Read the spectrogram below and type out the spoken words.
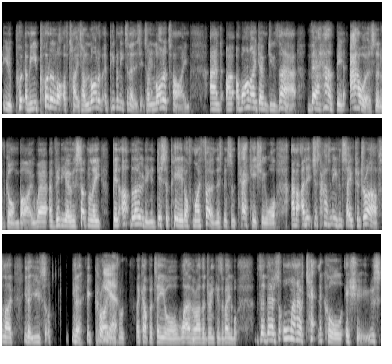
you know, put i mean you put a lot of time it's a lot of people need to know this it's a lot of time and I, while I don't do that, there have been hours that have gone by where a video has suddenly been uploading and disappeared off my phone. There's been some tech issue, or and, and it just hasn't even saved to drafts. And I, you know, you sort of you know, crying yeah. a cup of tea or whatever other drink is available. So there's all manner of technical issues,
